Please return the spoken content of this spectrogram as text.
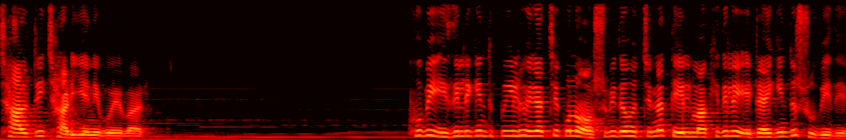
ছালটি ছাড়িয়ে নেব এবার। খুবই ইজিলি কিন্তু পিল হয়ে যাচ্ছে, কোনো অসুবিধা হচ্ছে না, তেল মাখিয়ে দিলে এটাই কিন্তু সুবিধে।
